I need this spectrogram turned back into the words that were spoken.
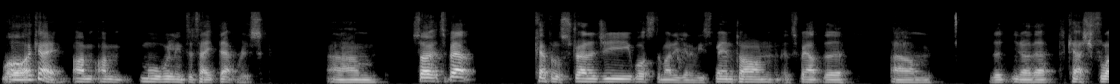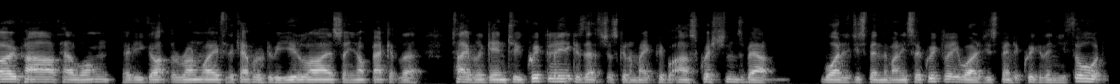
Well, okay, I'm, I'm more willing to take that risk. Um, so it's about capital strategy. What's the money going to be spent on? It's about the, um, the you know that cash flow path. How long have you got the runway for the capital to be utilized? So you're not back at the table again too quickly, because that's just going to make people ask questions about why did you spend the money so quickly? Why did you spend it quicker than you thought?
